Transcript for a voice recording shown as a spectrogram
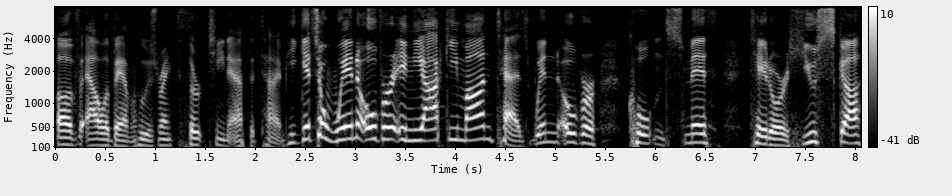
of Alabama, who was ranked 13 at the time. He gets a win over Iñaki Montes, win over Colton Smith, Theodore Huska.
